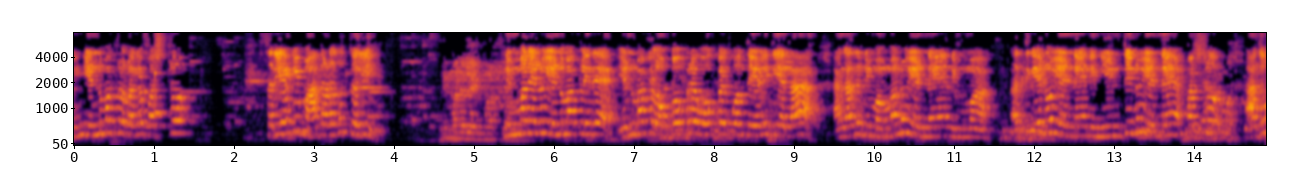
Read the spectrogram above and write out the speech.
ನಿನ್ ಹೆಣ್ಣು ಮಕ್ಕಳ ಬಗ್ಗೆ ಫಸ್ಟ್ ಸರಿಯಾಗಿ ಮಾತಾಡೋದು ಕಲಿ. ನಿಮ್ಮನೇಲೂ ಹೆಣ್ಣು ಮಕ್ಳಿದೆ ಹೆಣ್ಣು ಮಕ್ಳು ಒಬ್ಬೊಬ್ರೆ ಹೋಗ್ಬೇಕು ಅಂತ ಹೇಳಿದ್ಯಲ್ಲ, ಹಂಗಾದ್ರೆ ನಿಮ್ಮ ಅಮ್ಮನೂ ಎಣ್ಣೆ ನಿಮ್ಮ ಅತ್ತಿಗೆನೂ ಎಣ್ಣೆ ನಿನ್ ಹೆಂಡ್ತಿನೂ ಎಣ್ಣೆ ಫಸ್ಟ್ ಅದು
